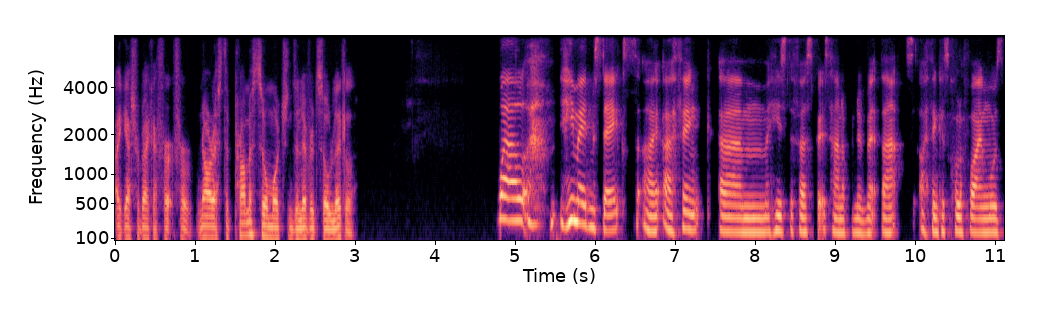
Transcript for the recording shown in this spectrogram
I guess, Rebecca, for, for Norris that promised so much and delivered so little. Well, he made mistakes. I, I think um, he's the first to put his hand up and admit that. I think his qualifying was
